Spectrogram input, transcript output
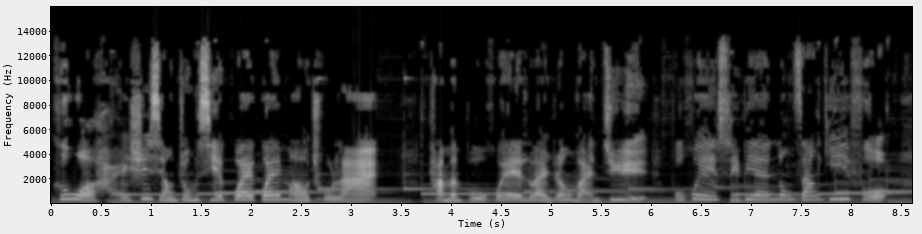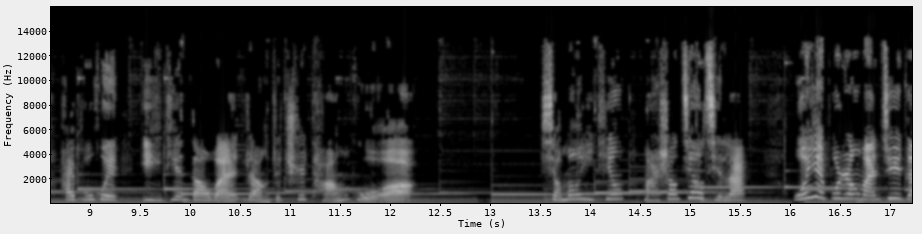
可我还是想种些乖乖猫出来，它们不会乱扔玩具，不会随便弄脏衣服，还不会一天到晚嚷着吃糖果。”小猫一听，马上叫起来：“我也不扔玩具的，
